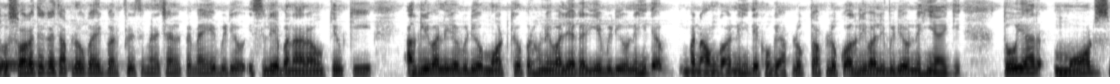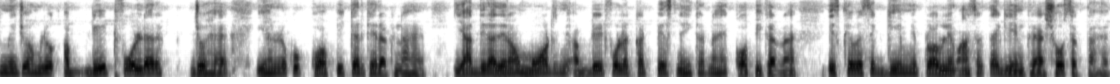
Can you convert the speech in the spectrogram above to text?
तो स्वागत है गाइस आप लोगों का एक बार फिर से मेरे चैनल पे। मैं ये वीडियो इसलिए बना रहा हूँ क्योंकि अगली वाली जो वीडियो मॉड के ऊपर होने वाली है, अगर ये वीडियो नहीं बनाऊँगा, नहीं देखोगे आप लोग तो आप लोग को अगली वाली वीडियो नहीं आएगी। तो यार मॉड्स में जो हम लोग अपडेट फोल्डर जो है, ये हम लोग को कॉपी करके रखना है। याद दिला दे रहा हूँ मॉड्स में अपडेट फोल्डर कट पेस्ट नहीं करना है कॉपी करना है। इसके वजह से गेम में प्रॉब्लम आ सकता है गेम क्रैश हो सकता है।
